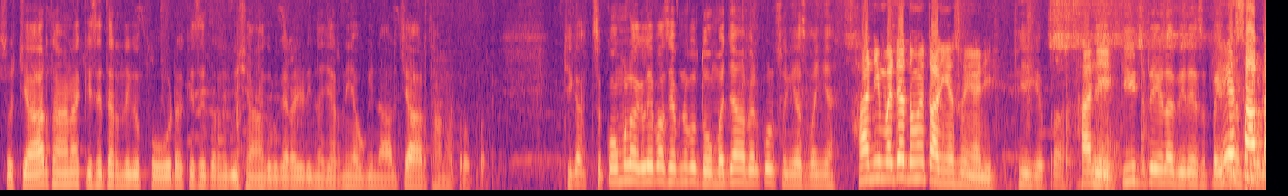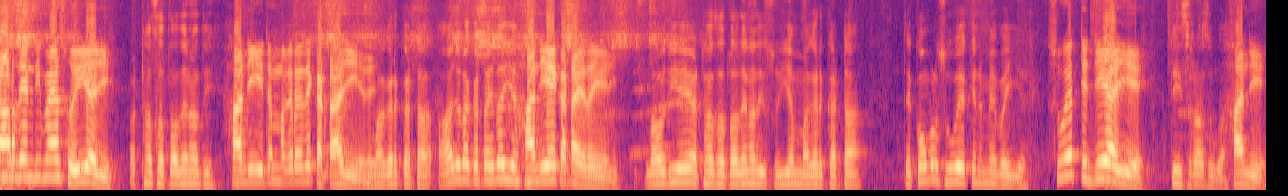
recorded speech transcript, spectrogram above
ਸੋ ਚਾਰ ਥਾਂ ਆ ਕਿਸੇ ਤਰ੍ਹਾਂ ਦੀ ਕੋਈ ਫੋਟ ਕਿਸੇ ਤਰ੍ਹਾਂ ਦੀ ਕੋਈ ਸ਼ਾਂਕ ਵਗੈਰਾ ਜਿਹੜੀ ਨਜ਼ਰ ਨਹੀਂ ਆਊਗੀ ਨਾਲ ਚਾਰ ਥਾਂ ਆ ਪ੍ਰੋਪਰ ਠੀਕ ਆ? ਸੋ ਕੋਮਲ ਅਗਲੇ ਪਾਸੇ ਆਪਣੇ ਕੋਲ ਦੋ ਮੱਝਾਂ ਬਿਲਕੁਲ ਸੂਈਆਂ ਸਵਾਈਆਂ ਹਾਂਜੀ ਮੱਝਾਂ ਦੋਵੇਂ ਤਾਜ਼ੀਆਂ ਸੂਈਆਂ ਜੀ। ਠੀਕ ਹੈ ਭਰਾ। ਹਾਂਜੀ। ਕੀ ਡਿਟੇਲ ਆ ਵੀਰੇ ਇਸ ਪਹਿਲੇ ਇਹ 7-8 ਦਿਨ ਦੀ ਮੈਂ ਸੂਈ ਆ ਜੀ। 8-7 ਦਿਨਾਂ ਦੀ? ਹਾਂਜੀ ਤੇ ਮਗਰ ਇਹਦੇ ਕਟਾ ਜੀ ਇਹਦੇ। ਮਗਰ ਕਟਾ। ਆ ਜਿਹੜਾ ਕਟਾ ਇਹਦਾ ਹੀ ਆ? ਹਾਂਜੀ ਇਹ ਕਟਾ ਇਹਦਾ ਹੀ ਹੈ ਜੀ। ਲਓ ਜੀ ਇਹ 8-7 ਦਿਨਾਂ ਦੀ ਸੂਈ ਆ ਮਗਰ ਕਟਾ। ਤੇ ਕੋਮਲ ਸੂਏ ਕਿੰਨੇ ਪਈ ਆ? ਸੂਏ ਤੀਜੇ ਆ ਜੀ ਇਹ। ਤੀਸਰਾ ਸੂਆ। ਹਾਂਜੀ।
